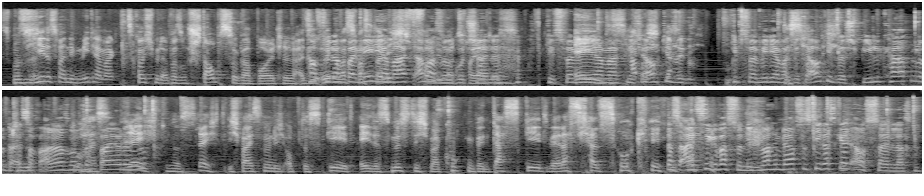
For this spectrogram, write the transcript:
Jetzt muss ich Okay. jedes Mal in den Mediamarkt, jetzt kaufe ich mir einfach so Staubsaugerbeutel. Also kauf dir doch irgendwas, bei Mediamarkt Amazon-Gutscheine. Gibt's bei Mediamarkt nicht auch diese. Gibt's bei Mediamarkt nicht auch diese Spielkarten und da ist auch Amazon Du mit hast bei oder recht, du hast recht. Ich weiß nur nicht, ob das geht. Ey, das müsste ich mal gucken. Wenn das geht, wäre das ja so okay. so? Das Einzige, was du nicht machen darfst, ist dir das Geld auszahlen lassen.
